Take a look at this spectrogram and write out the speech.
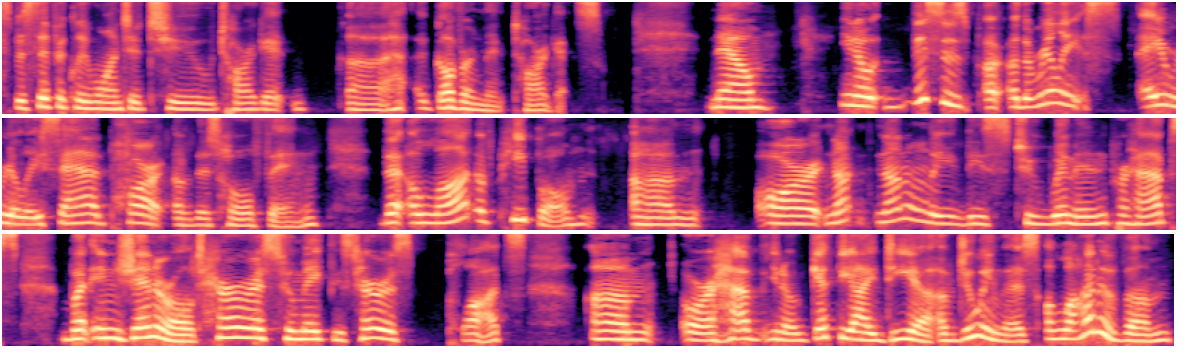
specifically wanted to target uh, government targets. Now, you know, this is uh, uh the really a really sad part of this whole thing that a lot of people um, are not not only these two women perhaps but in general terrorists who make these terrorist plots um, or have you know get the idea of doing this a lot of them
